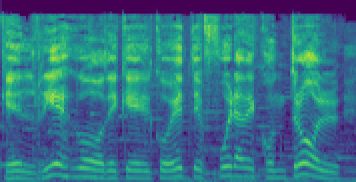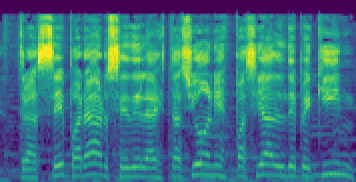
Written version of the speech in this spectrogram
que el riesgo de que el cohete fuera de control tras separarse de la Estación Espacial de Pekín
